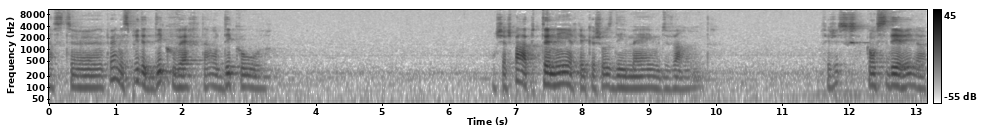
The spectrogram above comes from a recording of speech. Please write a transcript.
Alors c'est un, peu un esprit de découverte, hein. on découvre. On ne cherche pas à obtenir quelque chose des mains ou du ventre. On fait juste considérer leur,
